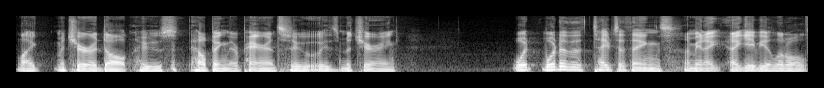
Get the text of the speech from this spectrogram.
like mature adult who's helping their parents who is maturing. What what are the types of things? I mean, I, I gave you a little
